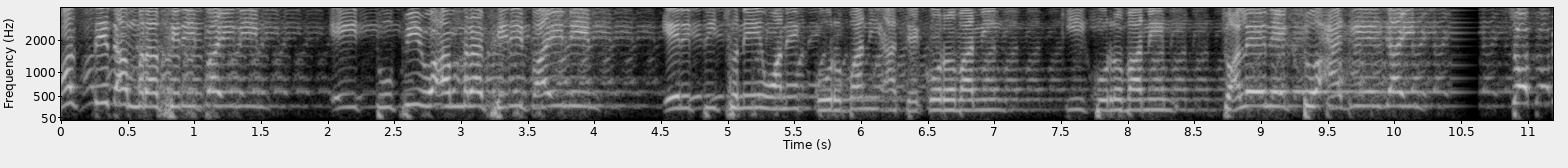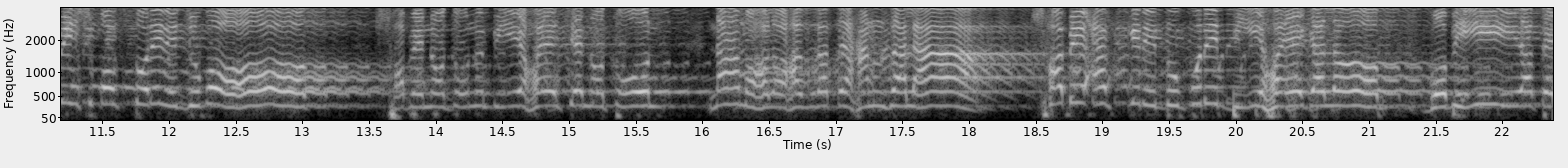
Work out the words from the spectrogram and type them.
মসজিদ আমরা ফিরি পাইনি, এই টুপিও আমরা ফিরি পাইনি। এর পিছনে অনেক কোরবানি আছে, কোরবানি, কি কোরবানি? চলেন একটু এগিয়ে যাই। চব্বিশ বছরের যুবক। সবে নতুন বিয়ে হয়েছে, নতুন। নাম হলো হজরতে হানজালা। সবে আজকের দুপুরে বিয়ে হয়ে গেল। গভীর রাতে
